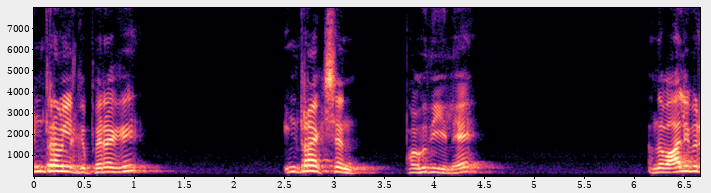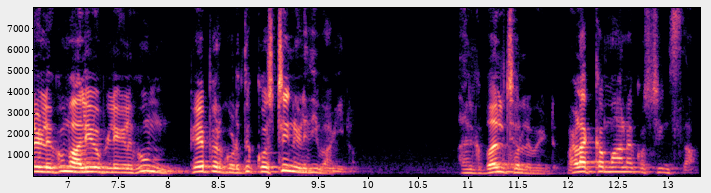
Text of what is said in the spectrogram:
இன்டர்வலுக்கு பிறகு இன்ட்ராக்ஷன் பகுதியிலே அந்த வாலிபர்களுக்கும் வாலிப பிள்ளைகளுக்கும் பேப்பர் கொடுத்து கொஸ்டின் எழுதி வாங்கினோம். அதுக்கு பதில் சொல்ல வேண்டும். வழக்கமான கொஸ்டின்ஸ் தான்.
